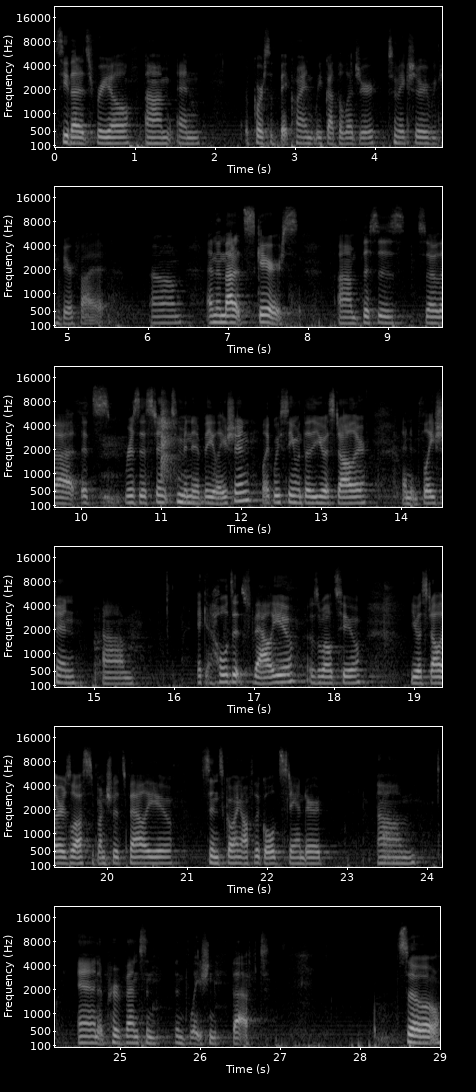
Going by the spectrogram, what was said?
see that it's real. Um, and of course, with Bitcoin, we've got the ledger to make sure we can verify it. Um, and then that it's scarce. Um, this is so that it's resistant to manipulation, like we've seen with the US dollar and inflation. Um, it holds its value as well too. U.S. dollar has lost a bunch of its value since going off the gold standard, um, and it prevents in inflation theft. So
